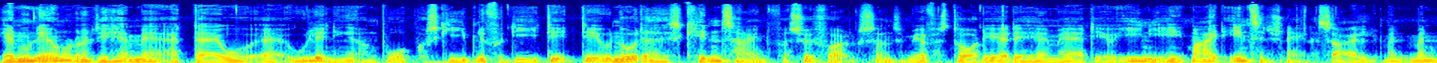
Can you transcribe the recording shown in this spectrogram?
Ja, nu nævner du det her med, at der jo er udlændinge ombord på skibene, fordi det, det er jo noget, der er kendetegn for søfolk, sådan som jeg forstår det, er det her med, at det er jo egentlig meget internationalt at sejle, men man,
